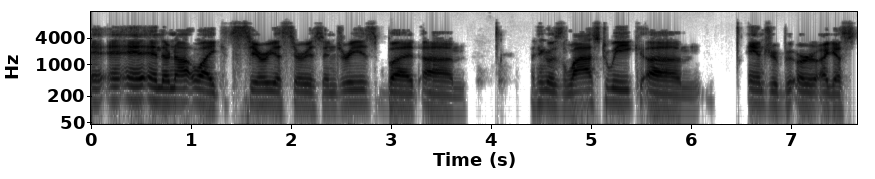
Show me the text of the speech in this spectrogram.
and, and, they're not like serious serious injuries. But um, I think it was last week. Um, Andrew, or I guess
